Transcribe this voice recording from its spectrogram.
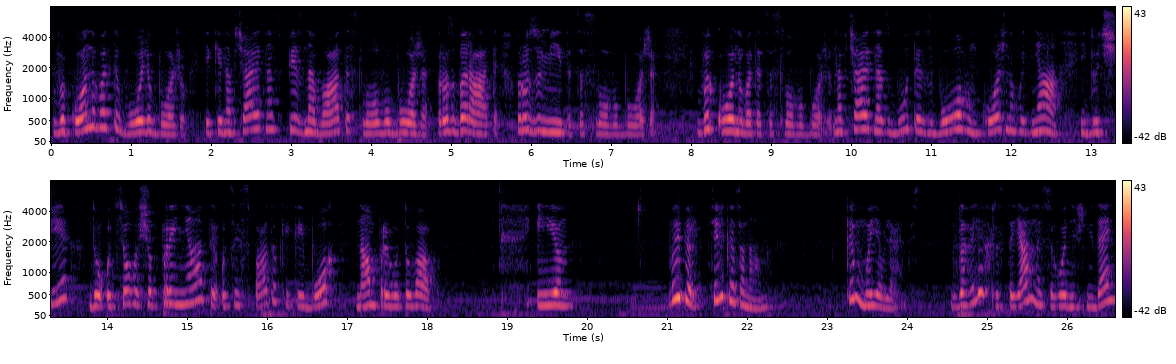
виконувати волю Божу, які навчають нас пізнавати Слово Боже, розбирати, розуміти це Слово Боже виконувати це Слово Боже, навчають нас бути з Богом кожного дня, йдучи до оцього, щоб прийняти оцей спадок, який Бог нам приготував. І вибір тільки за нами. Ким ми являємось? Взагалі, християн на сьогоднішній день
